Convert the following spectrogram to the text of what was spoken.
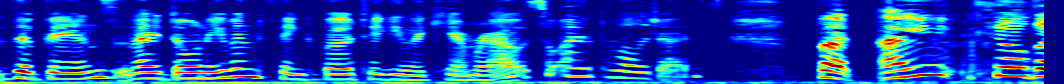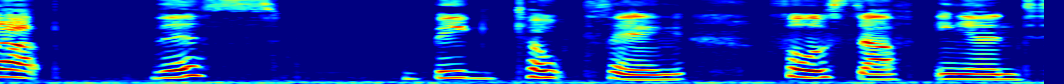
the bins and I don't even think about taking the camera out. So I apologize. But I filled up this big tote thing full of stuff. And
